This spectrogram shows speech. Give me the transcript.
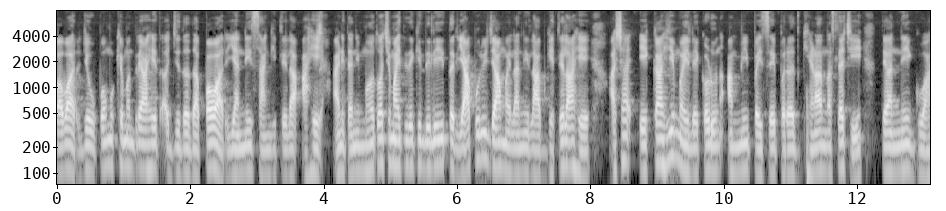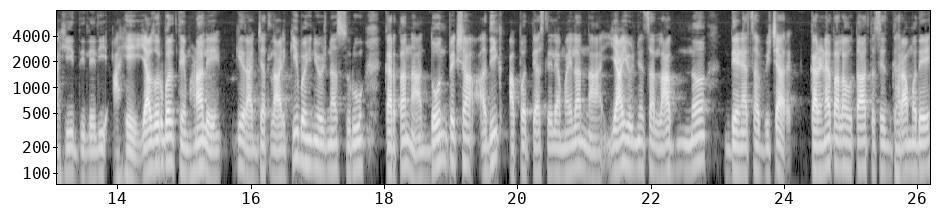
पवार जे उपमुख्यमंत्री आहेत अजितदादा पवार यांनी सांगितलेलं आहे. आणि त्यांनी महत्त्वाची माहिती देखील दिली. तर यापूर्वी ज्या महिलांनी लाभ घेतलेला आहे अशा एकाही महिलेकडून आम्ही पैसे परत घेणार नसल्याची त्यांनी ग्वाही दिलेली आहे. याचबरोबर ते म्हणाले की राज्यात लाडकी बहीण योजना सुरू करताना दोनपेक्षा अधिक अपत्य असलेल्या महिलांना या योजनेचा लाभ न देण्याचा विचार करण्यात आला होता. तसेच घरामध्ये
